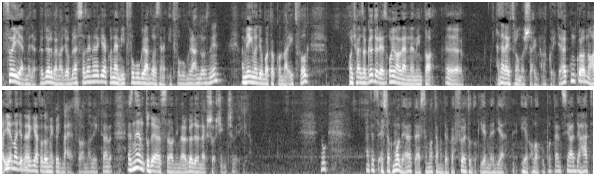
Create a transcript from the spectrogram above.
följebb megy a ködörbe, nagyobb lesz az energia, akkor nem itt fog ugrándozni, hanem itt fog ugrándozni. Ha még nagyobbat, akkor már itt fog. Hogyha ez a gödör ez olyan lenne, mint a ö, az elektromosságnál, akkor itt elkunkorodna, ha ilyen nagy energiát adok neki, hogy már elszaladna végtelenbe. Ez nem tud elszaladni, mert a gödörnek sosincs vége. Jó? Hát ez, ez csak modell, persze matematikailag föl tudok írni egy ilyen, ilyen alapú potenciál, de hát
